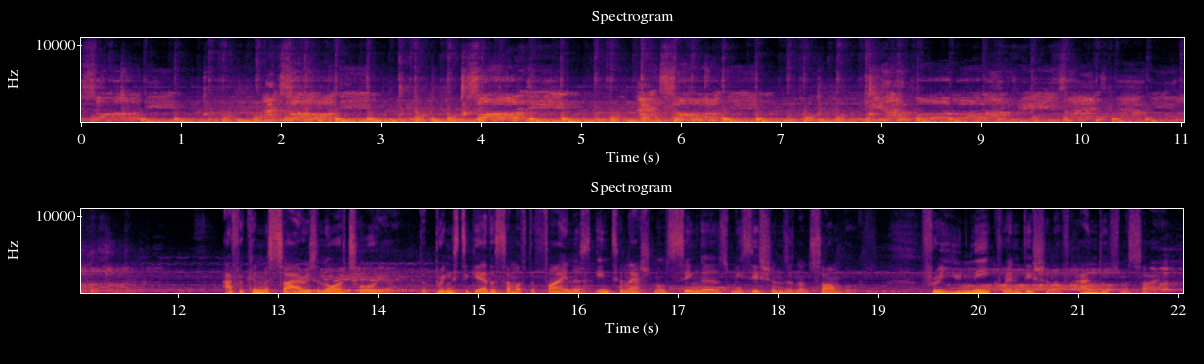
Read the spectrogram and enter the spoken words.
Sorry, and sorry, sorry, and sorry. We have fallen on trees and carry on. African Messiah is an oratorio that brings together some of the finest international singers, musicians, and ensembles for a unique rendition of Handel's Messiah.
